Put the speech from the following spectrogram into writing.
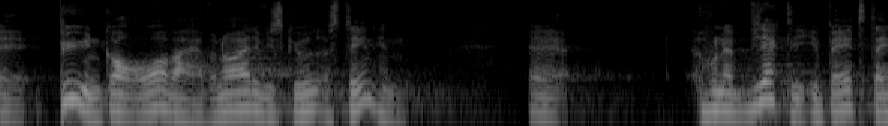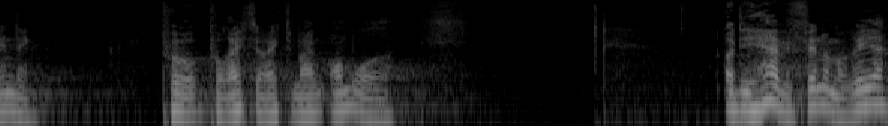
Øh, byen går og overvejer, hvornår er det, vi skal ud og stene hende. Øh, hun er virkelig i bad standing på, på rigtig, rigtig mange områder. Og det er her, vi finder Maria.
